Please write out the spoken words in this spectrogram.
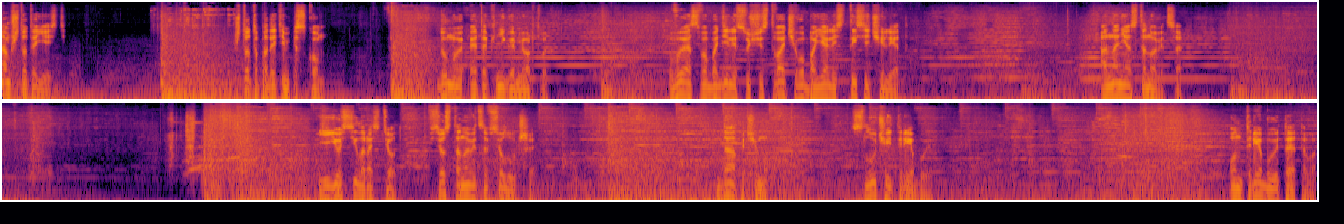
Там что-то есть. Что-то под этим песком. Думаю, это книга мертвых. Вы освободили существа, чего боялись тысячи лет. Она не остановится. Ее сила растет, все становится все лучше. Да, почему? Случай требует. Он требует этого.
